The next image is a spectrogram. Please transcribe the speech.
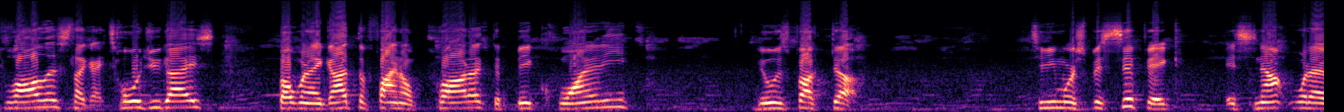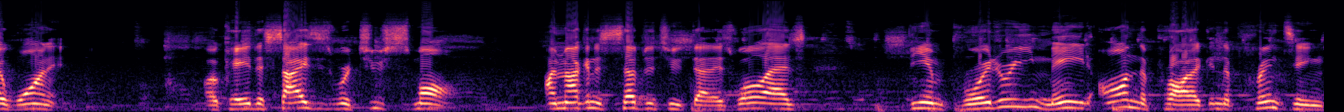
flawless, like I told you guys. But when I got the final product, the big quantity, it was fucked up. To be more specific, it's not what I wanted. Okay, the sizes were too small. I'm not going to substitute that, as well as the embroidery made on the product and the printing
